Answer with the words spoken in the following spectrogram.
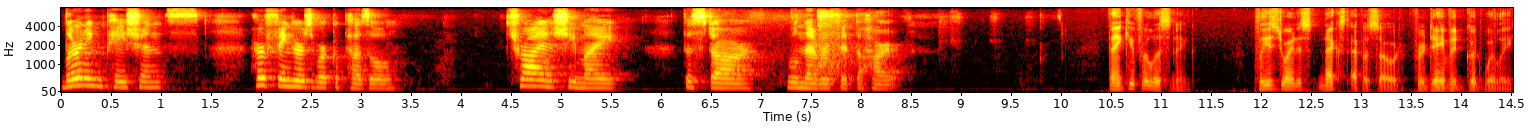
Learning patience, her fingers work a puzzle. Try as she might, the star will never fit the heart. Thank you for listening. Please join us next episode for David Goodwillie.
